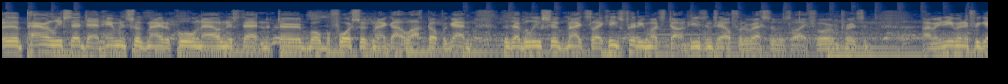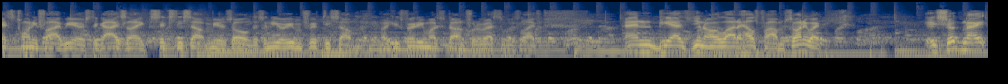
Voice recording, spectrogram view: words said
uh, apparently said that him and Suge Knight are cool now, and this, that, and the third. Well, before Suge Knight got locked up again, because I believe Suge Knight's like he's pretty much done. He's in jail for the rest of his life or in prison. I mean, even if he gets 25 years, the guy's like 60 something years old, isn't he, or even 50 something? Like he's pretty much done for the rest of his life, and he has you know a lot of health problems. So anyway, is Suge Knight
